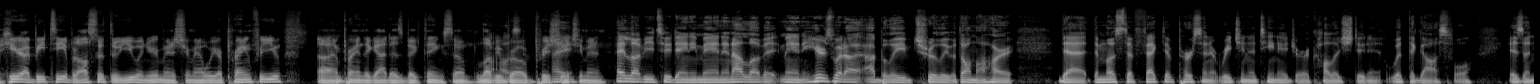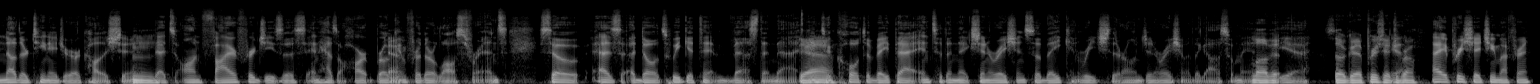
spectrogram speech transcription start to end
here at BT, but also through you and your ministry, man. We are praying for you and praying that God does big things. So love awesome. you, bro. Appreciate hey, you, man. Hey, love you too, Danny, man. And I love it, man. Here's what I, I believe truly with all my heart that the most effective person at reaching a teenager or college student with the gospel is another teenager or college student mm. that's on fire for Jesus and has a heart broken yeah. for their lost friends. So as adults, we get to invest in that yeah. and to cultivate that into the next generation so they can reach their own generation with the gospel, man. Love it. Yeah. So good. Appreciate yeah. you, bro. I appreciate you, my friend.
